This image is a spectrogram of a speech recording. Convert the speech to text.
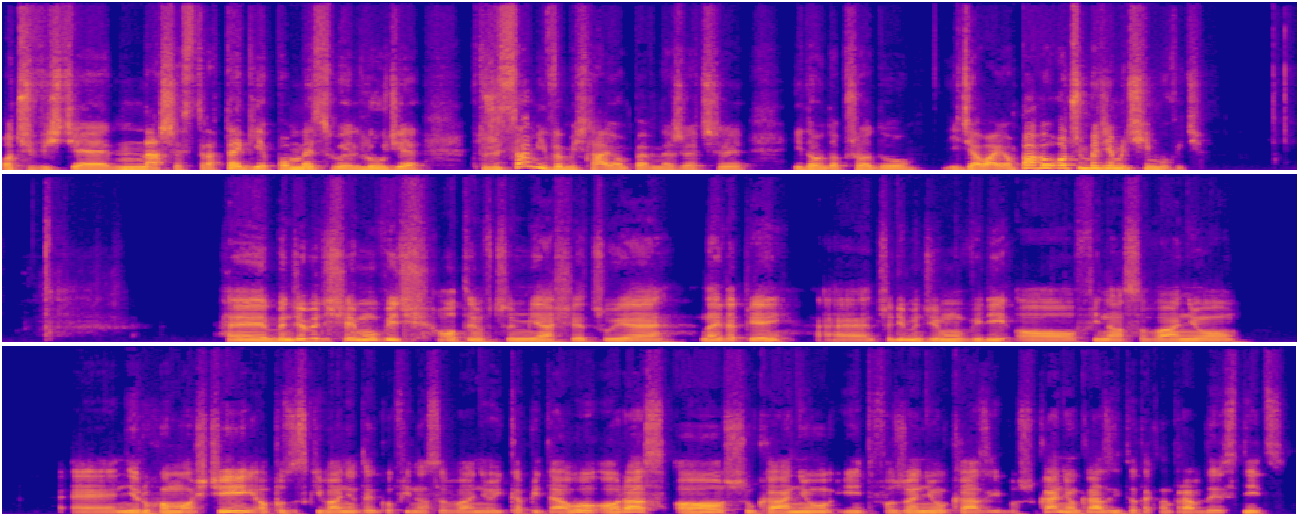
oczywiście nasze strategie, pomysły, ludzie, którzy sami wymyślają pewne rzeczy, idą do przodu i działają. Paweł, o czym będziemy dzisiaj mówić? Będziemy dzisiaj mówić o tym, w czym ja się czuję najlepiej, czyli będziemy mówili o finansowaniu nieruchomości, o pozyskiwaniu tego finansowaniu i kapitału oraz o szukaniu i tworzeniu okazji, bo szukanie okazji to tak naprawdę jest nic.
